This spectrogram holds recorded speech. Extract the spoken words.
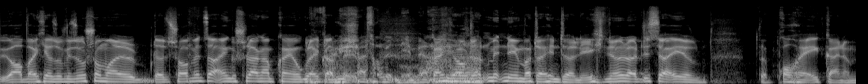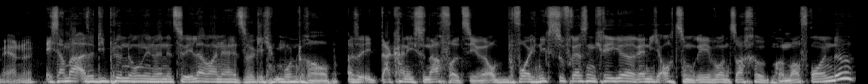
ja, weil ich ja sowieso schon mal das Schaufenster eingeschlagen habe, kann ich auch gleich ja, das mit, mitnehmen, ja. kann ich auch das mitnehmen, was dahinter liegt. Ne? Das ist ja eh braucht ja eh keiner mehr, ne? Ich sag mal, also die Plünderungen in Venezuela waren ja jetzt wirklich Mundraub. Also da kann ich so nachvollziehen. Bevor ich nichts zu fressen kriege, renne ich auch zum Rewe und sage, hör mal, Freunde,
